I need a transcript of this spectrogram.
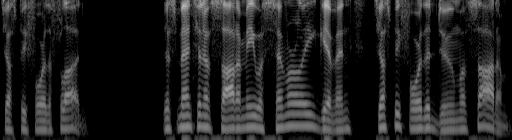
just before the flood. This mention of sodomy was similarly given just before the doom of Sodom.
